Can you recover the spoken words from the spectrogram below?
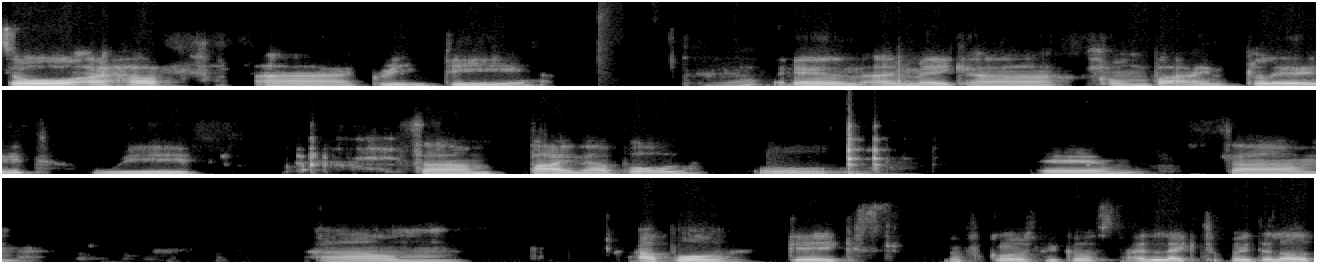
So I have uh, green tea Mhm. and I make a combined plate with some pineapple Oh, and some um, apple cakes, of course, because I like chocolate a lot.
